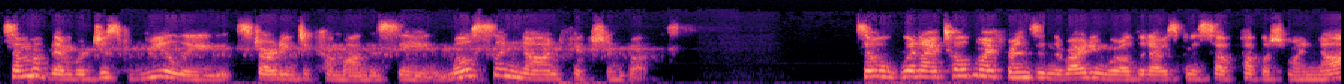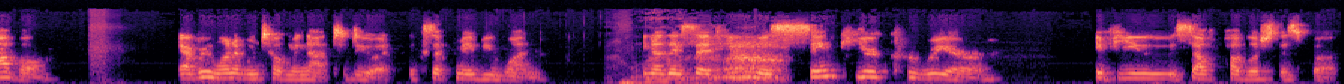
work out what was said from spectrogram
some of them were just really starting to come on the scene, mostly nonfiction books. So when I told my friends in the writing world that I was going to self publish my novel, every one of them told me not to do it, except maybe one. You know, they said you will sink your career if you self-publish this book.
